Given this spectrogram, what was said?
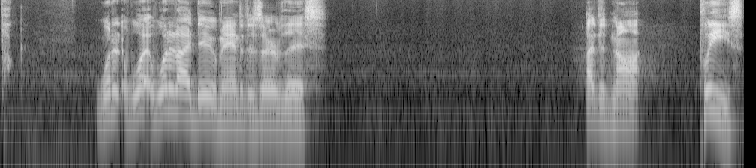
Fuck. What did, what, what did I do, man, to deserve this? I did not. Please.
